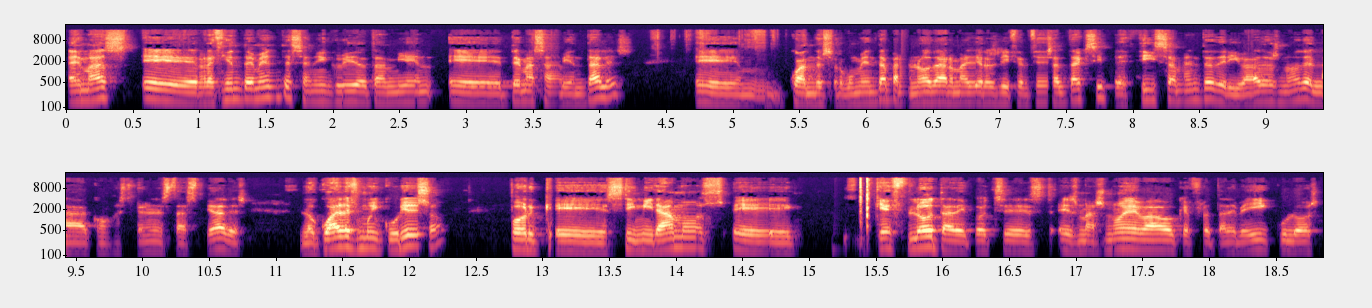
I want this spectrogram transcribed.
Además, eh, recientemente se han incluido también eh, temas ambientales eh, cuando se argumenta para no dar mayores licencias al taxi, precisamente derivados ¿no? de la congestión en estas ciudades. Lo cual es muy curioso, porque si miramos eh, qué flota de coches es más nueva o qué flota de vehículos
